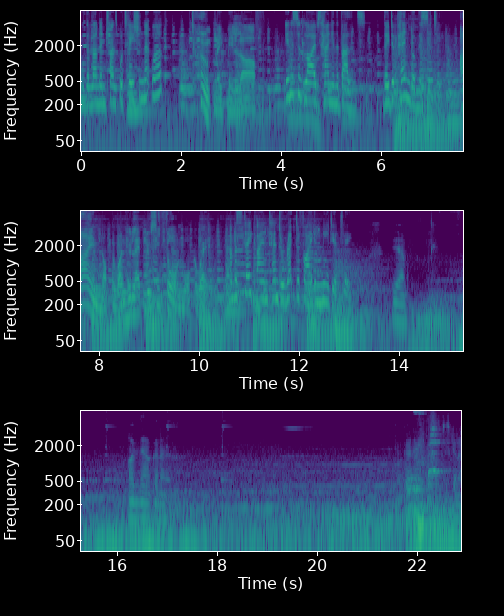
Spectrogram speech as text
or the London transportation network. Don't make me laugh. Innocent lives hang in the balance. They depend on this city. I'm not the one who let Lucy Thorne walk away. A mistake I intend to rectify immediately. Yeah. I'm now gonna. I'm not going I'm just gonna.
